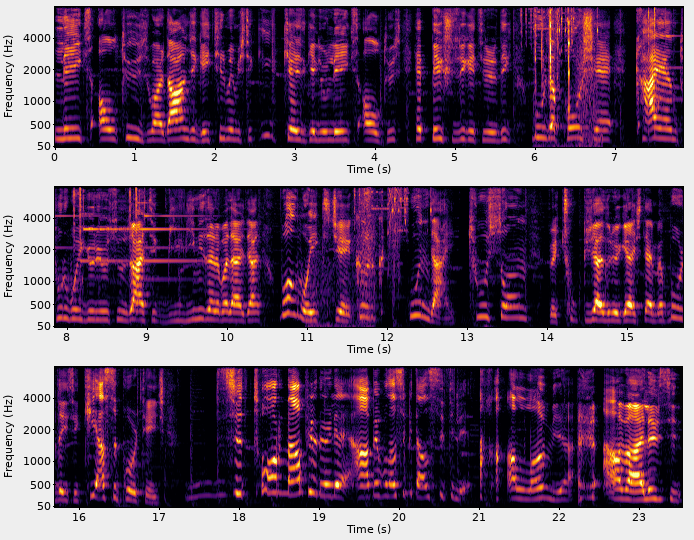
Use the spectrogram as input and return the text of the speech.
LX600 var. Daha önce getirmemiştik. İlk kez geliyor LX600. Hep 500'ü getirirdik. Burada Porsche Cayenne Turbo'yu görüyorsunuz artık bildiğiniz arabalardan. Volvo XC40, Hyundai Tucson ve çok güzel duruyor gerçekten. Ve burada ise Kia Sportage. Thor ne yapıyor öyle? Abi bu nasıl bir dans stili? Allah'ım ya. Abi alemsin.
